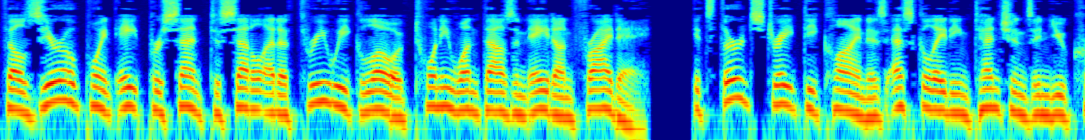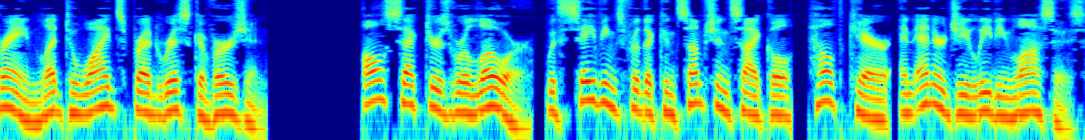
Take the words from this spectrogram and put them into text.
fell 0.8% to settle at a 3-week low of 21,008 on Friday. Its third straight decline as escalating tensions in Ukraine led to widespread risk aversion. All sectors were lower, with savings for the consumption cycle, healthcare, and energy leading losses.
